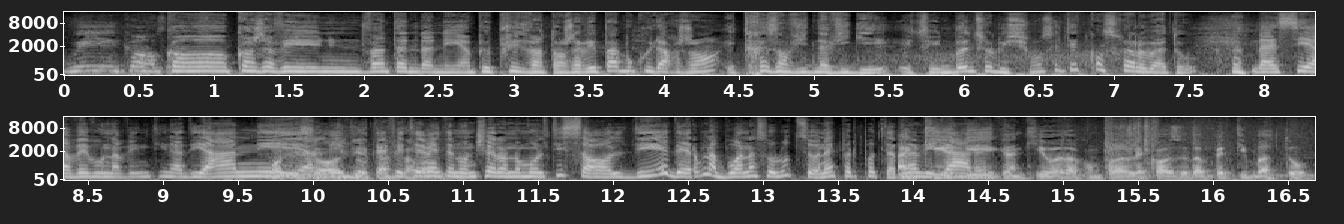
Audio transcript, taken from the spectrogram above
Oui, quand, quand, quand j'avais une vingtaine d'années, un peu plus de 20 ans, j'avais pas beaucoup d'argent et très envie de naviguer. Et c'est une bonne solution, c'était de construire le bateau. Beh sì, avevo una ventina di anni e e all'epoca effettivamente voglia. non c'erano molti soldi ed era una buona soluzione per poter Anch'io navigare. dico che anch'io vado a comprare le cose da Petit Bateau.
